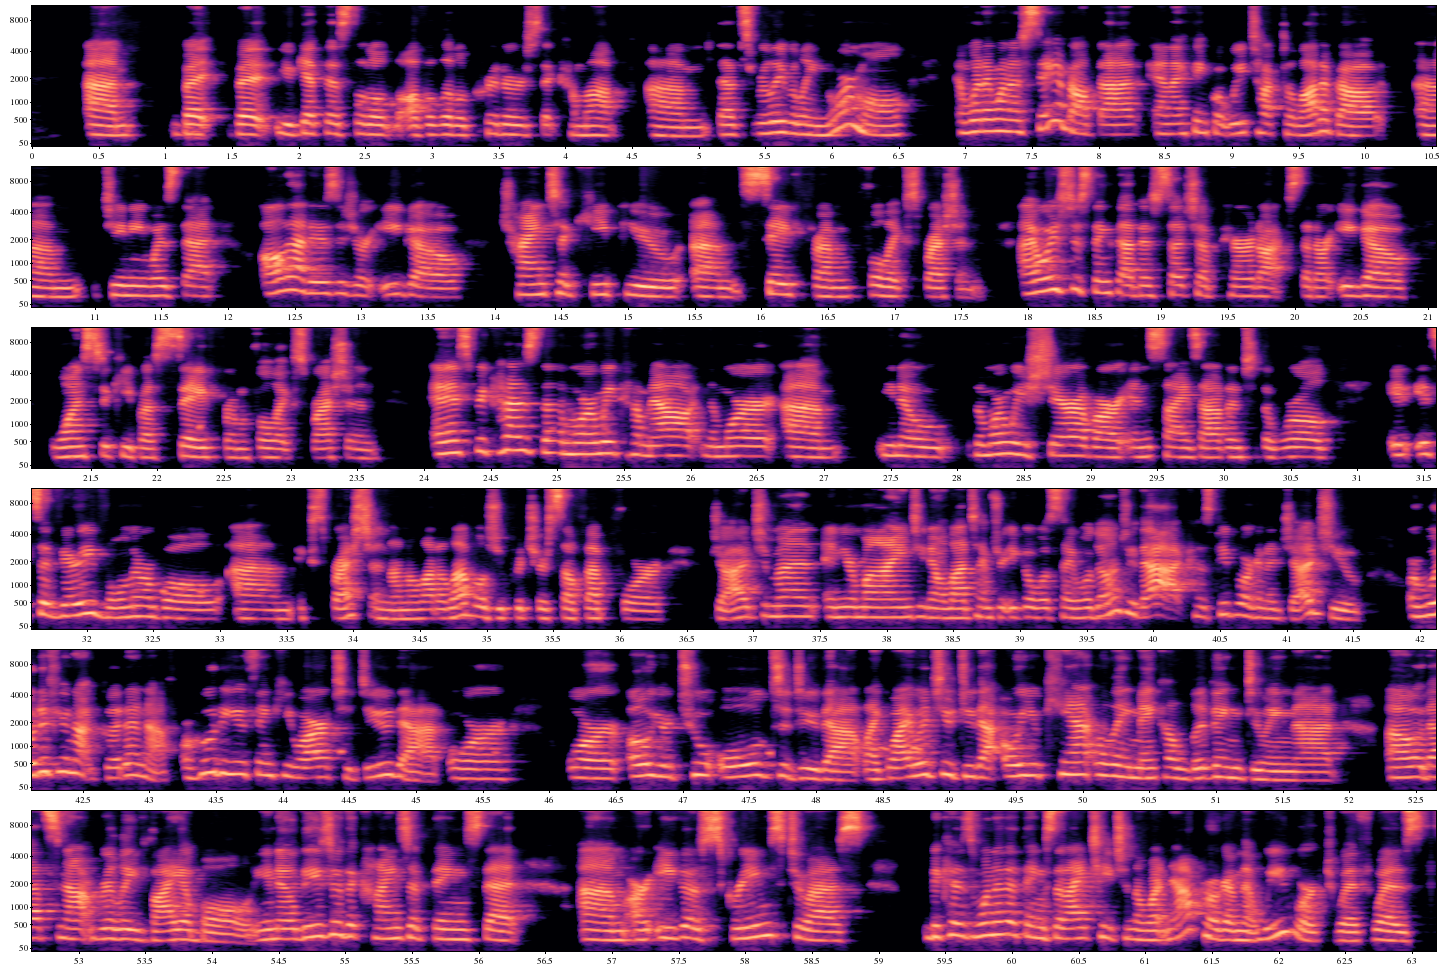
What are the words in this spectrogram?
um, but but you get this little all the little critters that come up um, that's really really normal. And what i want to say about that and i think what we talked a lot about um, jeannie was that all that is is your ego trying to keep you um, safe from full expression. I always just think that is such a paradox that our ego wants to keep us safe from full expression. And it's because the more we come out and the more um, you know the more we share of our insides out into the world it, it's a very vulnerable um, expression on a lot of levels. You put yourself up for judgment in your mind. You know, a lot of times your ego will say, well, don't do that because people are going to judge you. Or what if you're not good enough? Or who do you think you are to do that? Or or oh you're too old to do that like why would you do that or you can't really make a living doing that oh that's not really viable you know these are the kinds of things that um, our ego screams to us because one of the things that I teach in the What Now program that we worked with was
